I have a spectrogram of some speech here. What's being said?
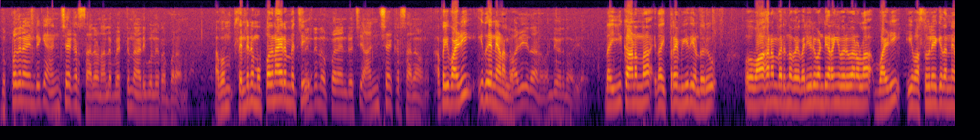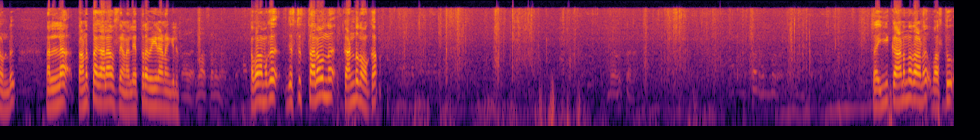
മുപ്പതിനായിരം രൂപയ്ക്ക് അഞ്ച് ഏക്കർ സ്ഥലമാണ്. നല്ല വെട്ടുന്ന അടിപൊളി റബ്ബറാണ്. അപ്പം സെന്റിന് മുപ്പതിനായിരം വെച്ച് സെന്റിന് മുപ്പതിനായിരം രൂപ വെച്ച് അഞ്ച് ഏക്കർ സ്ഥലമാണ്. അപ്പോൾ ഈ വഴി ഇത് തന്നെയാണല്ലോ? വഴി ഇതാണ് വണ്ടി വരുന്ന വഴിയാണ്. ഇതാ ഈ കാണുന്ന ഇതാ ഇത്രയും വീതിയുണ്ട്. ഒരു വാഹനം വരുന്ന വ- വലിയൊരു വണ്ടി ഇറങ്ങി വരുവാനുള്ള വഴി ഈ വസ്തുവിലേക്ക് തന്നെ ഉണ്ട്. നല്ല തണുത്ത കാലാവസ്ഥയാണല്ലേ എത്ര വെയിലാണെങ്കിലും. അതെ വാ, സ്ഥലം കാണാം. അപ്പോൾ നമുക്ക് ജസ്റ്റ് സ്ഥലം ഒന്ന് കണ്ടു നോക്കാം. ഈ കാണുന്നതാണ് വസ്തു.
